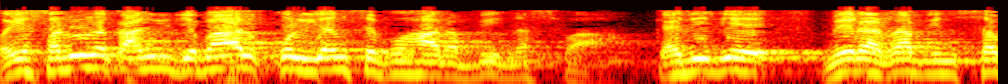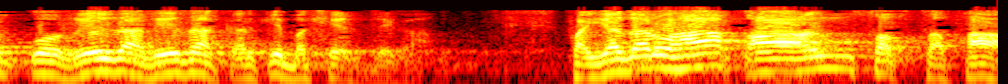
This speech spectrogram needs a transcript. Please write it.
वह यसलून कानिल जबाल, कुल यन से फुहा रबी नसफा। कह दीजिए, मेरा रब इन सबको रेजा रेजा करके बखेर देगा। फयजरहा कान सफ सफ़ा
